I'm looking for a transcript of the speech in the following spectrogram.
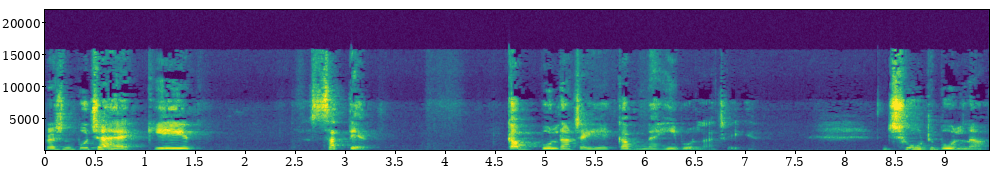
प्रश्न पूछा है कि सत्य कब बोलना चाहिए, कब नहीं बोलना चाहिए? झूठ बोलना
